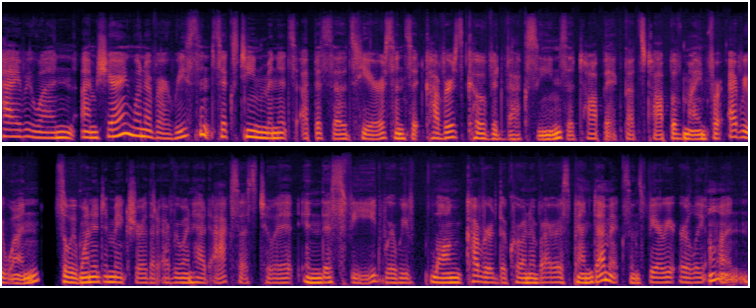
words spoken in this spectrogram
Hi, everyone. I'm sharing one of our recent 16 Minutes episodes here since it covers COVID vaccines, a topic that's top of mind for everyone. So we wanted to make sure that everyone had access to it in this feed where we've long covered the coronavirus pandemic since very early on.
